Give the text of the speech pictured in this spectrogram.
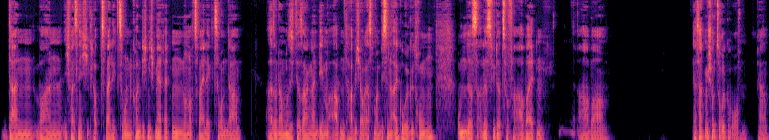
Dann waren, ich weiß nicht, ich glaube, zwei Lektionen konnte ich nicht mehr retten, nur noch zwei Lektionen da. Also da muss ich dir sagen, an dem Abend habe ich auch erstmal ein bisschen Alkohol getrunken, um das alles wieder zu verarbeiten. Aber es hat mich schon zurückgeworfen, ja.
